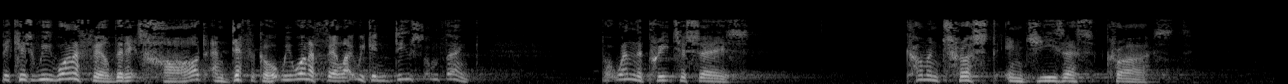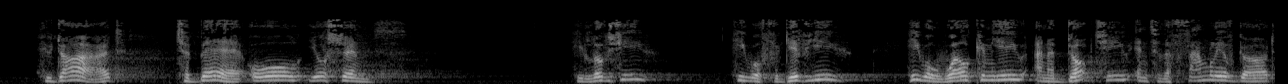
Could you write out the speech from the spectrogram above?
because we want to feel that it's hard and difficult. We want to feel like we can do something. But when the preacher says, come and trust in Jesus Christ, who died to bear all your sins. He loves you. He will forgive you. He will welcome you and adopt you into the family of God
